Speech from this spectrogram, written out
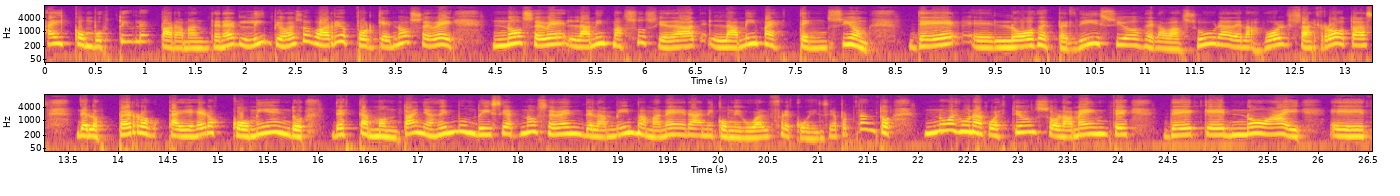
hay combustible para mantener limpios esos barrios porque no se ve, no se ve la misma suciedad, la misma de eh, los desperdicios, de la basura, de las bolsas rotas, de los perros callejeros comiendo de estas montañas de inmundicias, no se ven de la misma manera ni con igual frecuencia. Por tanto, no es una cuestión solamente de que no hay eh,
